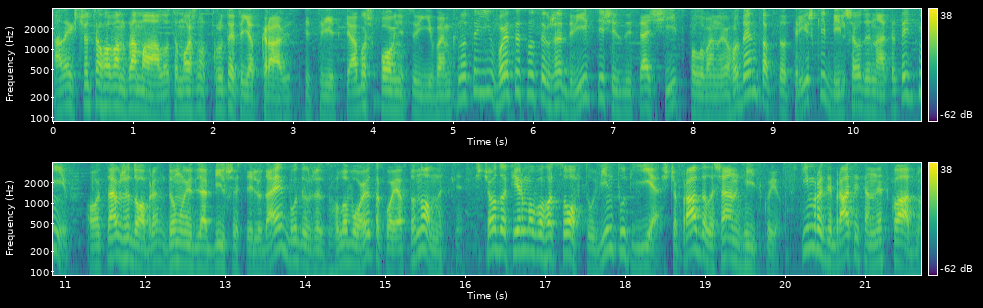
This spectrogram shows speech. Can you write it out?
Але якщо цього вам замало, то можна скрутити яскравість підсвітки або ж повністю її вимкнути і витиснути вже 266,5 годин, тобто трішки більше 11 днів. Оце вже добре. Думаю, для більшості людей буде вже з головою такої автономності. Щодо фірмового софту, він тут є, щоправда, лише англійською. Втім, розібратися не складно.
